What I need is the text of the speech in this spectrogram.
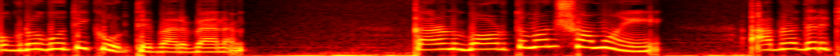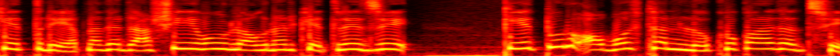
অগ্রগতি করতে পারবেন। কারণ বর্তমান সময়ে আপনাদের ক্ষেত্রে, আপনাদের রাশি এবং লগ্নের ক্ষেত্রে যে কেতুর অবস্থান লক্ষ্য করা যাচ্ছে,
